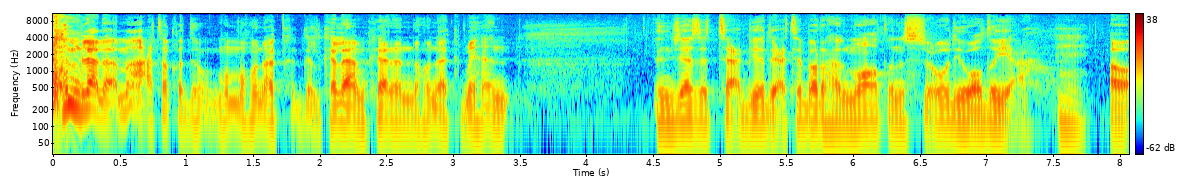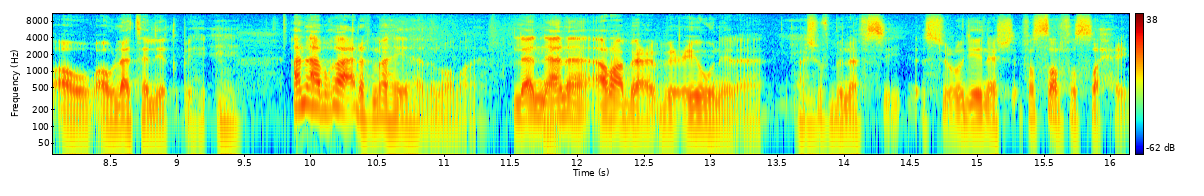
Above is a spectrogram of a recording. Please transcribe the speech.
لا لا ما أعتقد هم هناك الكلام كان أن هناك مهن إنجاز التعبير يعتبرها المواطن السعودي وضيعة أو أو, أو لا تليق به. أنا أبغى أعرف ما هي هذه الوظائف، لأن أنا ارى بعيوني الآن أشوف بنفسي السعوديين في الصرف الصحي.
